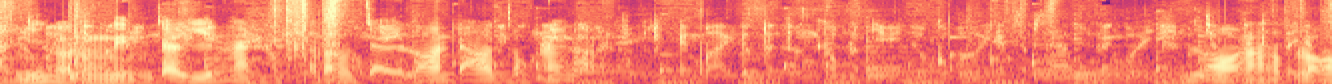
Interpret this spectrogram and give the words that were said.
อันนี้เราต้องเล่นใจเย็นนะถ้าเราใจร้อนดาวตกแน่นอนรอนะครับรอ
